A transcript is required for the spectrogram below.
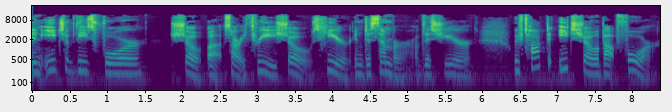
in each of these four show, uh, sorry, three shows here in December of this year, we've talked each show about four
